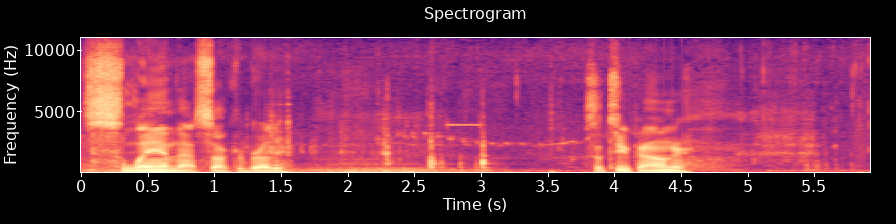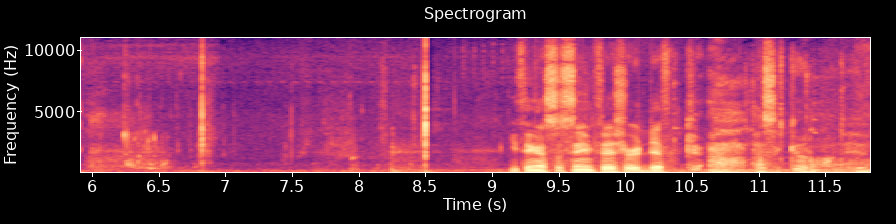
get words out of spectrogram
Slam that sucker, brother. It's a two pounder. You think that's the same fish or a different? Oh, that's a good one, dude.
